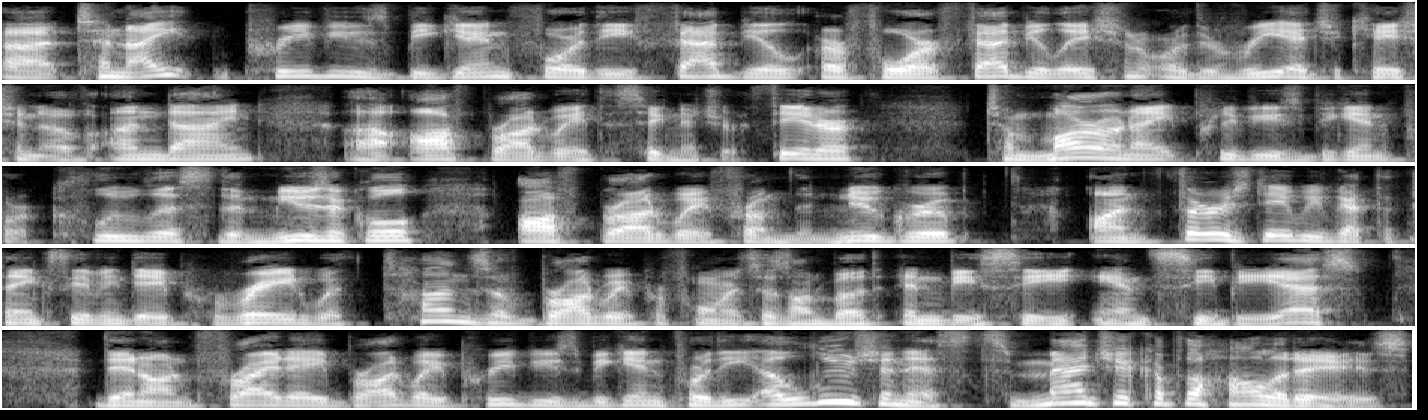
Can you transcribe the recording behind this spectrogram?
uh, tonight, previews begin for the fabul or for Fabulation or the Re-Education of Undine uh, off Broadway at the Signature Theater. Tomorrow night, previews begin for Clueless the Musical off Broadway from the New Group. On Thursday, we've got the Thanksgiving Day Parade with tons of Broadway performances on both NBC and CBS. Then on Friday, Broadway previews begin for The Illusionists Magic of the Holidays.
